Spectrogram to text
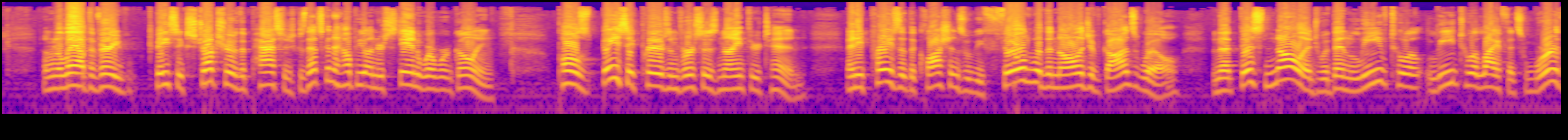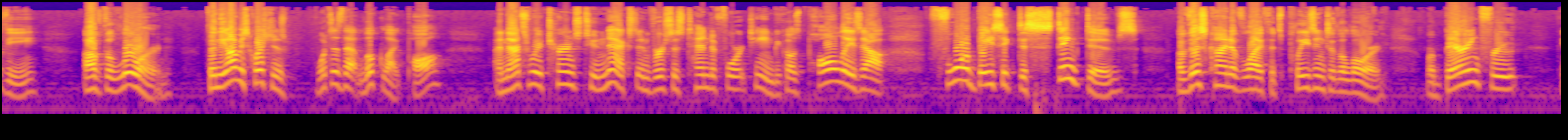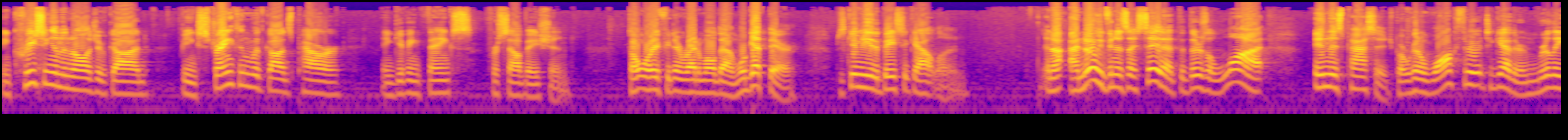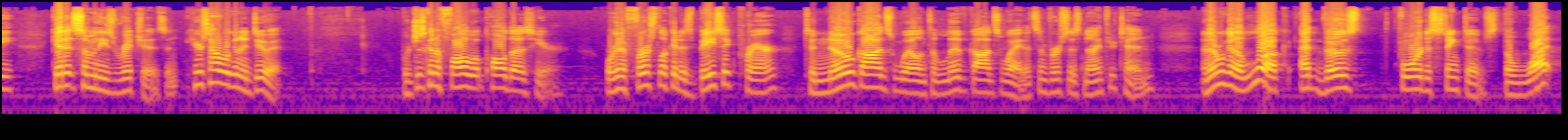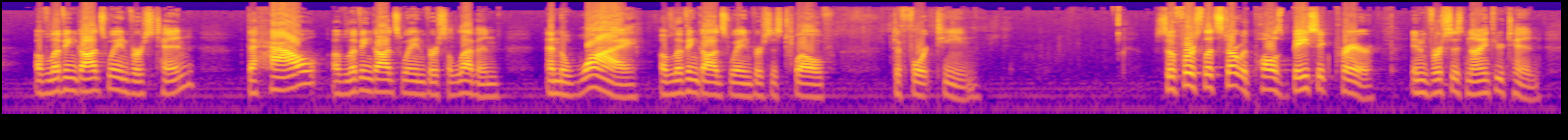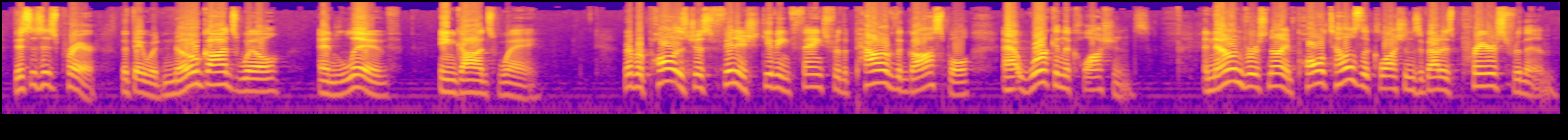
I'm going to lay out the very basic structure of the passage because that's going to help you understand where we're going. Paul's basic prayers in verses 9 through 10. And he prays that the Colossians would be filled with the knowledge of God's will, and that this knowledge would then lead to a, lead to a life that's worthy of the Lord. Then the obvious question is what does that look like, Paul? And that's where he turns to next in verses 10 to 14, because Paul lays out four basic distinctives of this kind of life that's pleasing to the Lord. We're bearing fruit, increasing in the knowledge of God, being strengthened with God's power, and giving thanks for salvation. Don't worry if you didn't write them all down. We'll get there. I'm just giving you the basic outline. And I, I know even as I say that, that there's a lot in this passage, but we're going to walk through it together and really get at some of these riches. And here's how we're going to do it. We're just going to follow what Paul does here. We're going to first look at his basic prayer to know God's will and to live God's way. That's in verses 9 through 10. And then we're going to look at those four distinctives the what of living God's way in verse 10, the how of living God's way in verse 11, and the why of living God's way in verses 12 to 14. So, first, let's start with Paul's basic prayer in verses 9 through 10. This is his prayer that they would know God's will and live in God's way. Remember, Paul has just finished giving thanks for the power of the gospel at work in the Colossians. And now in verse 9, Paul tells the Colossians about his prayers for them.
